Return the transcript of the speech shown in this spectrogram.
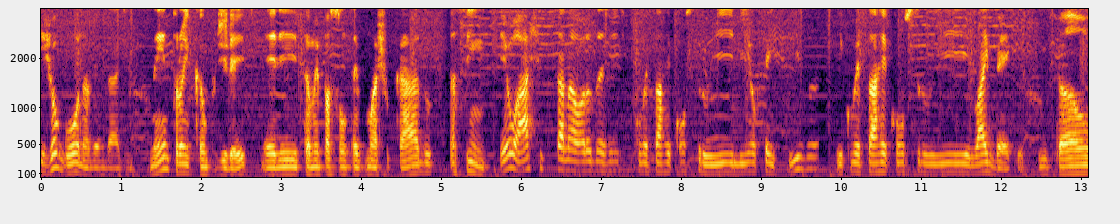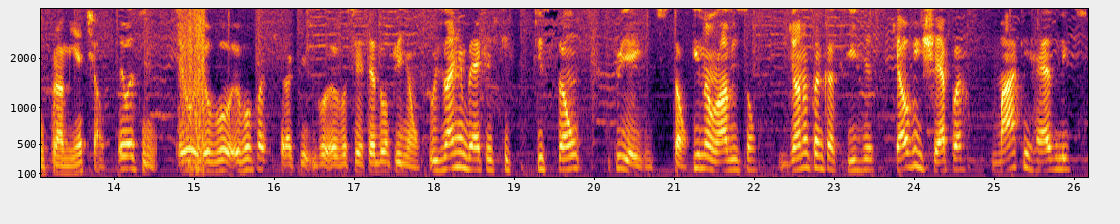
jogou, na verdade. Nem entrou em campo direito. Ele também passou um tempo machucado. Assim, eu acho que tá na hora da gente começar a reconstruir linha ofensiva e começar a reconstruir linebacker. Então, pra mim é tchau. Eu, assim, eu, eu vou, eu vou fazer aqui, eu vou ser até da opinião. Os linebackers que, que são free agents são Keenan Robinson, Jonathan Cassidias, Kelvin Shepard, Mark Haslick,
